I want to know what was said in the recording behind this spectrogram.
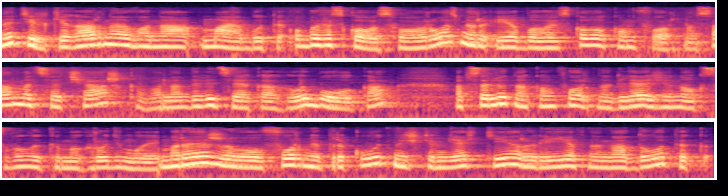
не тільки гарною, вона має бути обов'язково свого розміру і обов'язково комфортна. Саме ця чашка, вона дивіться, яка глибока, абсолютно комфортна для жінок з великими грудьми. Мережево у формі трикутнички, м'які, рельєфний на дотик.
